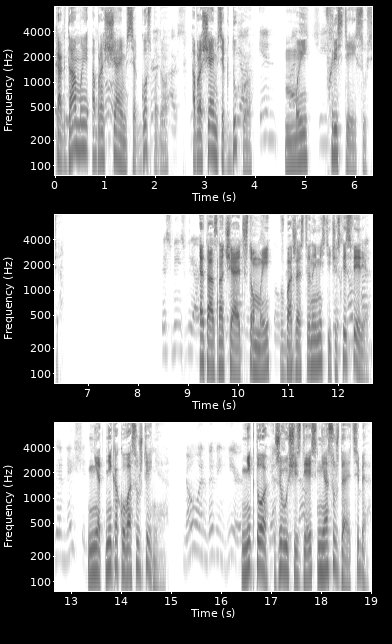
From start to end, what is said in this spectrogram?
когда мы обращаемся к Господу, обращаемся к Духу, мы в Христе Иисусе. Это означает, что мы в божественной мистической сфере. Нет никакого осуждения. Никто, живущий здесь, не осуждает себя.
